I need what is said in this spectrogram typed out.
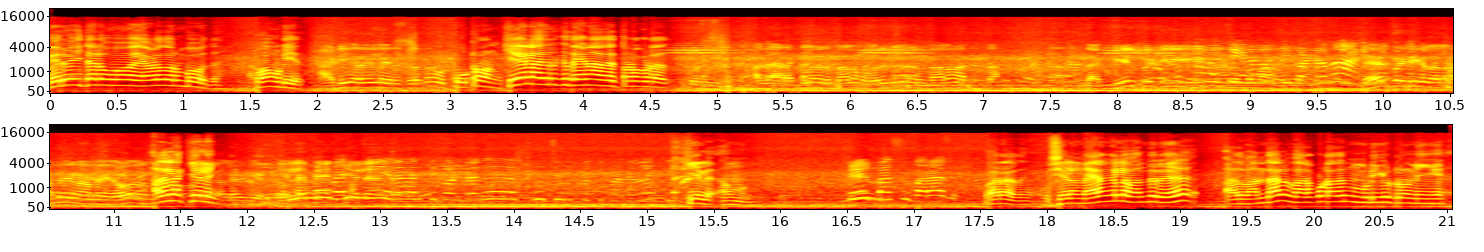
வெறும் வயிற்றோட போ எவ்வளோ தூரம் போகுது? போக முடியாது. அடி அறையில் இருக்கிறத விட்டு. விட்றோம் கீழே இருக்குதேன்னா அதை தொடக்கூடாது. அது அரை கிலோ இருந்தாலும் ஒரு கிலோ இருந்தாலும் அதுதான். இந்த கீழ்பெட்டி மேல்பெட்டிகள் எல்லாமே நம்ம எவ்வளோ அதெல்லாம் கீழேங்க. எல்லாமே கீழே. கீழே. கீழே பாக்ஸ் வராது. சில நேரங்களில் வந்துரு அது வந்தாலும் வரக்கூடாதுன்னு முடிக்கி விட்றோம் நீங்கள்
